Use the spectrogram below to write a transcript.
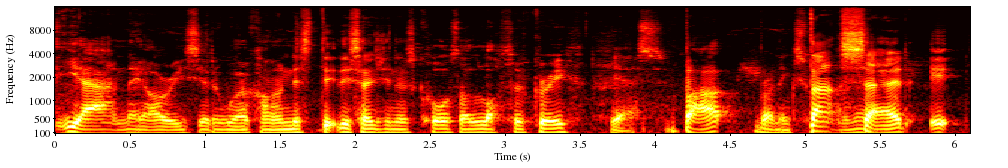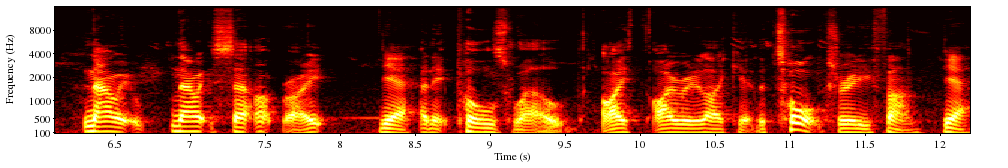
yeah, and they are easier to work on. And this this engine has caused a lot of grief. Yes. But Running that said, it now it now it's set up right Yeah. and it pulls well. I I really like it. The torque's really fun. Yeah.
